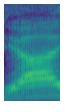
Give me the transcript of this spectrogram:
کو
